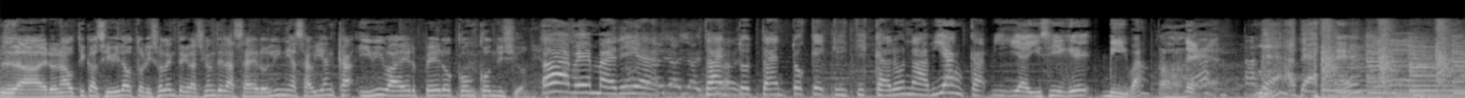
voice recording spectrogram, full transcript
La Aeronáutica Civil autorizó la integración de las aerolíneas Avianca y Viva Air, pero con condiciones. Ave María, tanto, tanto que criticaron a Bianca y ahí sigue viva. Eh, ¿eh?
